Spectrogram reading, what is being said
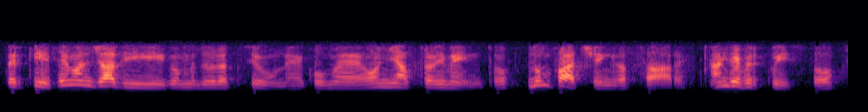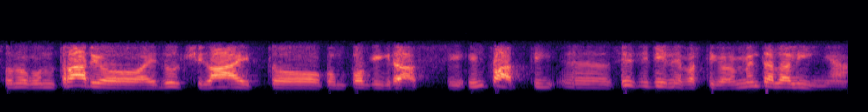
perché se mangiati come durazione, come ogni altro alimento, non faccia ingrassare. Anche per questo sono contrario ai dolci light o con pochi grassi. Infatti, eh, se si tiene particolarmente alla linea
